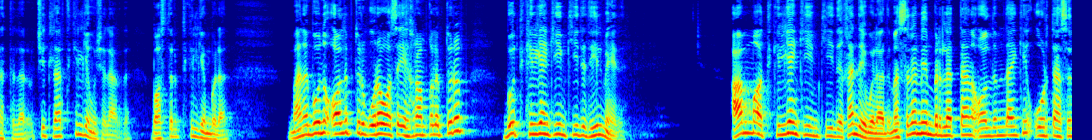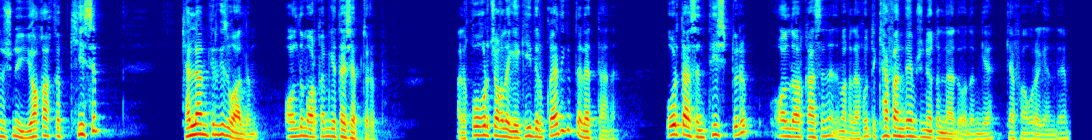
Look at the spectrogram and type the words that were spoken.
Lattalar chetlari tikilgan o'shalarni bostirib tikilgan bo'ladi. Mana buni olib turib o'rab olsa ehrom qilib turib bu tikilgan kiyim kiydi deyilmaydi. Ammo tikilgan kiyim kiydi qanday bo'ladi? Masalan men bir lattani oldimdan keyin o'rtasini shuni yoqa qilib kesib kallamni kirgizib oldim. Oldim orqamga tashlab turib. Hali qo'g'irchoqlarga kiydirib qo'yadiku bitta lattani. O'rtasini teshib turib oldi orqasini nima qiladi? Xuddi kafanda ham shunday qilinadi odamga kafan o'raganda ham.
